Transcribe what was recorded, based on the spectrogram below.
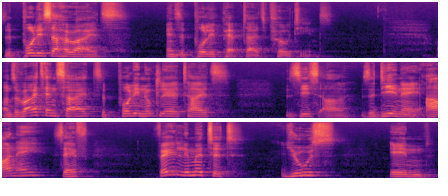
the polysaccharides, and the polypeptides proteins. On the right hand side, the polynucleotides, these are the DNA, RNA. They have very limited use in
